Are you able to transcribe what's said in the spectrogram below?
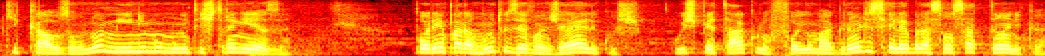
que causam, no mínimo, muita estranheza. Porém, para muitos evangélicos, o espetáculo foi uma grande celebração satânica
